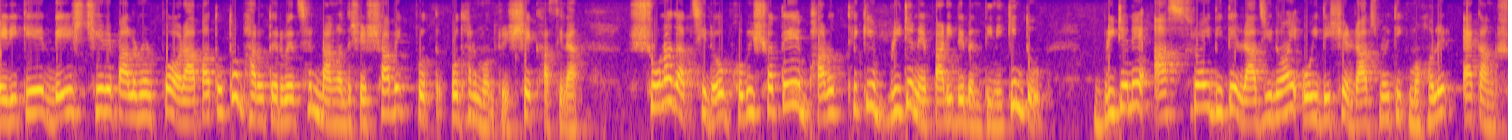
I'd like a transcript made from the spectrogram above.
এদিকে দেশ ছেড়ে পালানোর পর আপাতত ভারতে রয়েছেন বাংলাদেশের সাবেক প্রধানমন্ত্রী শেখ হাসিনা। শোনা যাচ্ছিল ভবিষ্যতে ভারত থেকে ব্রিটেনে পাড়ি দেবেন তিনি, কিন্তু ব্রিটেনে আশ্রয় দিতে রাজি নয় ওই দেশের রাজনৈতিক মহলের একাংশ।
